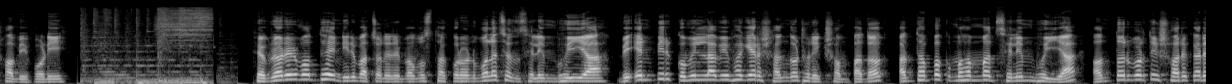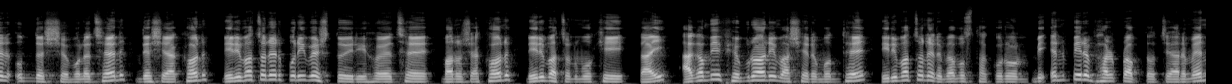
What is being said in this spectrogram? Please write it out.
সবই পড়ি। ফেব্রুয়ারির মধ্যে নির্বাচনের ব্যবস্থা করুন বলেছেন সেলিম ভুইয়া। বিএনপির কুমিল্লা বিভাগের সাংগঠনিক সম্পাদক অধ্যাপক মোহাম্মদ সেলিম ভুইয়া অন্তর্বর্তী সরকারের উদ্দেশ্যে বলেছেন, দেশে এখন নির্বাচনের পরিবেশ তৈরি হয়েছে, মানুষ এখন নির্বাচনমুখী। তাই আগামী ফেব্রুয়ারি মাসের মধ্যে নির্বাচনের ব্যবস্থা করুন। বিএনপির ভারপ্রাপ্ত চেয়ারম্যান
